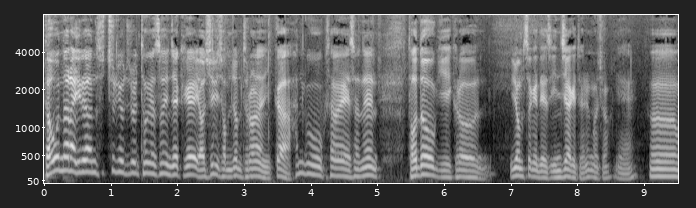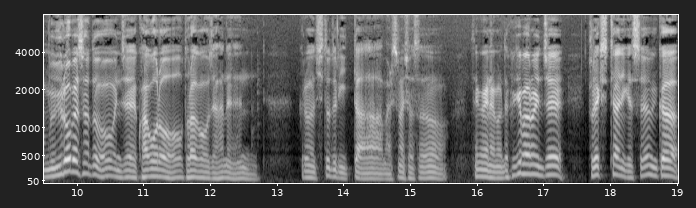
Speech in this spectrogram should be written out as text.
더군다나 이런 수출 요주를 통해서 이제 그게 여실히 점점 드러나니까 한국 사회에서는 더더욱이 그런 위험성에 대해서 인지하게 되는 거죠. 예. 어, 뭐 유럽에서도 이제 과거로 돌아가고자 하는 그런 시도들이 있다 말씀하셔서 생각이 난 건데 그게 바로 이제 브렉시트 아니겠어요? 그러니까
